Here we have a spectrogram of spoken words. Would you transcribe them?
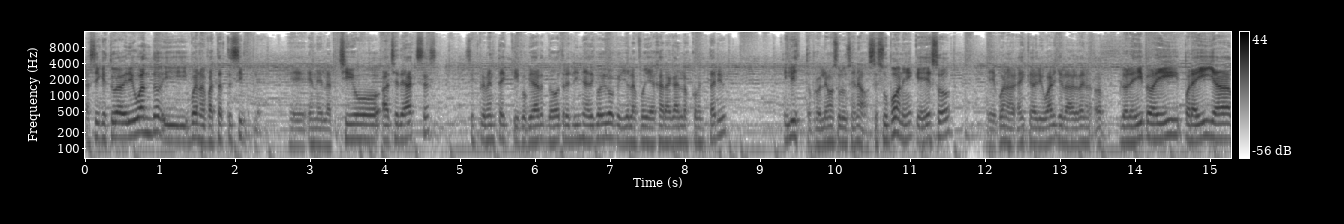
así que estuve averiguando y bueno, es bastante simple. Eh, en el archivo htaccess simplemente hay que copiar dos o tres líneas de código que yo las voy a dejar acá en los comentarios y listo, problema solucionado. Se supone que eso, eh, bueno, hay que averiguar, yo la verdad lo leí por ahí, por ahí ya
